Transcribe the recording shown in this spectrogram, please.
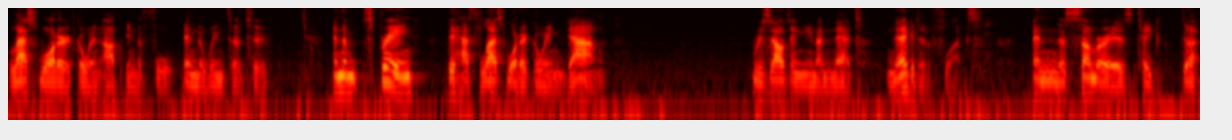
less water going up in the fall, in the winter too. In the spring, there has less water going down, resulting in a net negative flux. And the summer is take the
